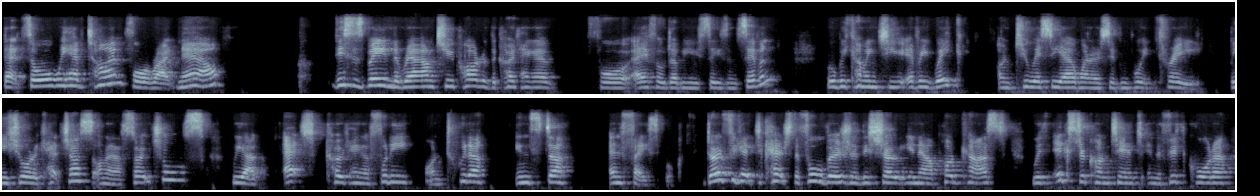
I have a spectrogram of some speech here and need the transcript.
that's all we have time for right now. This has been the round two part of the coat hanger for AFLW season seven. We'll be coming to you every week on 2SER 107.3. Be sure to catch us on our socials. We are at Coat Hanger Footy on Twitter, Insta, and Facebook. Don't forget to catch the full version of this show in our podcast with extra content in the fifth quarter,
